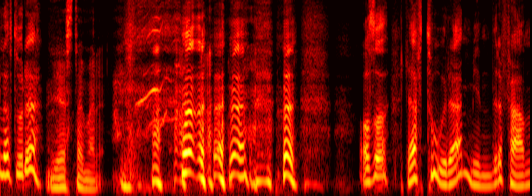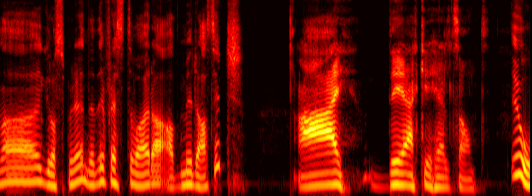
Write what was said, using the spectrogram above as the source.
Leif Tore. Det stemmer. altså, Leif Tore er mindre fan av Grossmiller enn det de fleste var av Admir Rasic. Nei, det er ikke helt sant. Jo.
